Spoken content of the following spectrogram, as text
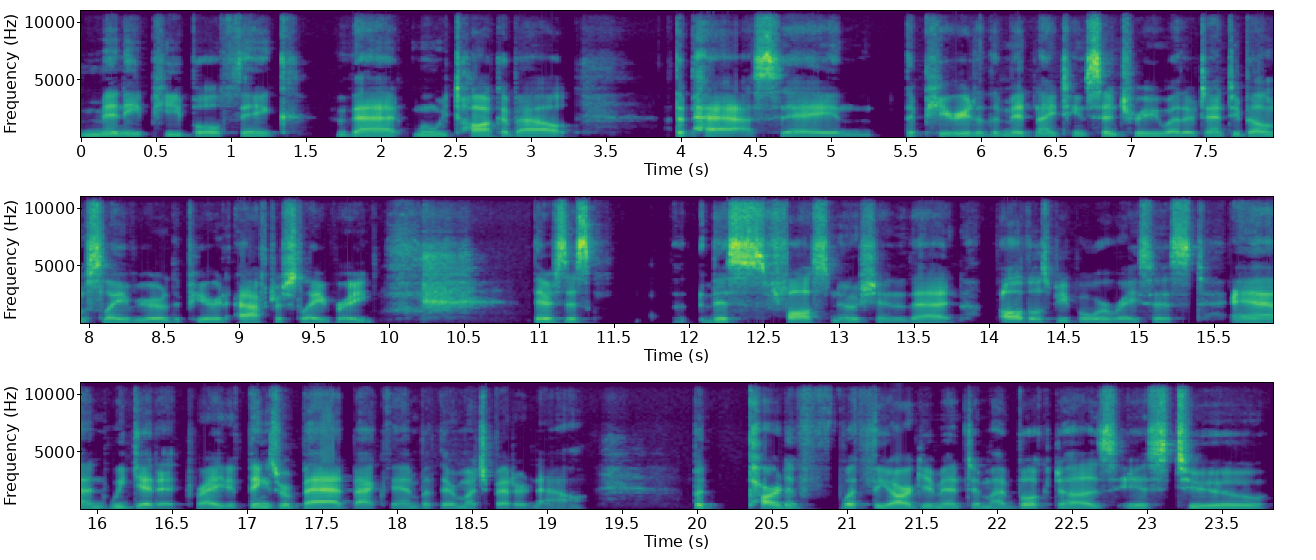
many people think that when we talk about the past, say in the period of the mid 19th century, whether it's antebellum slavery or the period after slavery, there's this this false notion that all those people were racist and we get it, right? Things were bad back then, but they're much better now. But part of what the argument in my book does is to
